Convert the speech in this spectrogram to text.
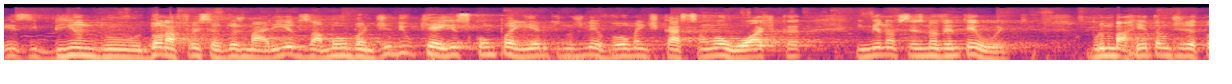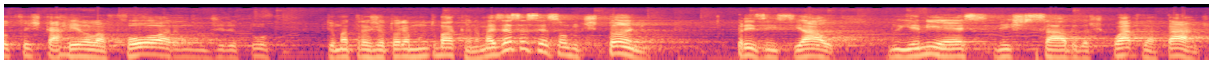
exibindo Dona Flor e seus dois maridos, Amor Bandido e O Que É Isso, Companheiro, que nos levou uma indicação ao Oscar em 1998. Bruno Barreto é um diretor que fez carreira lá fora, um diretor que tem uma trajetória muito bacana. Mas essa sessão do Titânio, presencial, do IMS, neste sábado, às quatro da tarde,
